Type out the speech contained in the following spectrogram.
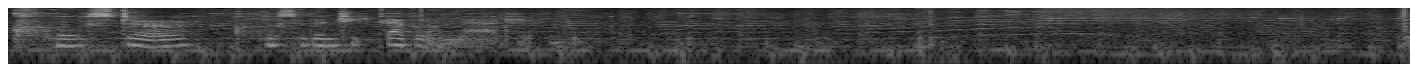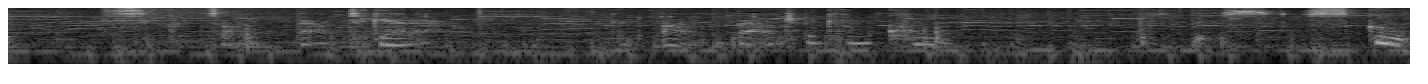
close to her, closer than she'd ever imagined. Secrets are about to get out, and I'm about to become cool. This school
